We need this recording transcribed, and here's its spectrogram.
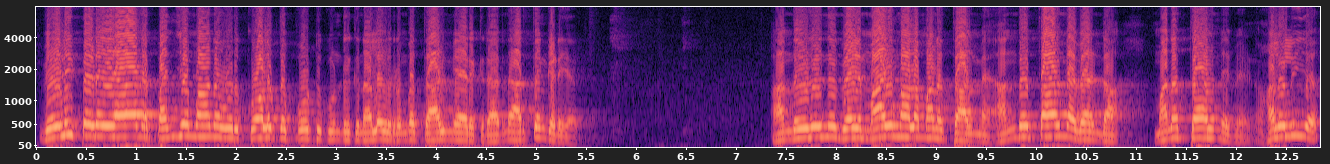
வெளிப்படையான பஞ்சமான ஒரு கோலத்தை போட்டு கொண்டிருக்கனால இவர் ரொம்ப தாழ்மையா இருக்கிறாருன்னு அர்த்தம் கிடையாது. அந்த இது வந்து மாய்மாலமான தாழ்மை. அந்த தாழ்மை வேண்டாம். மனத்தாழ்மை வேணும். ஹalleluya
